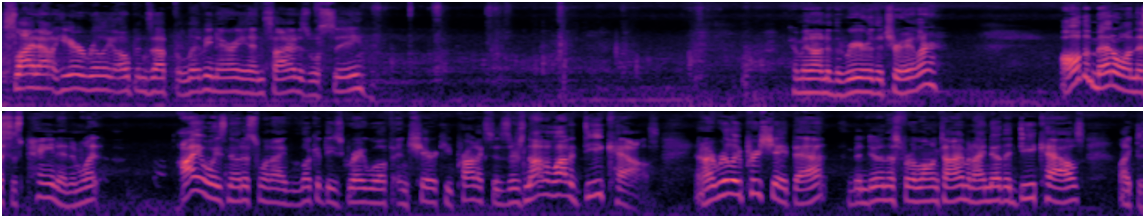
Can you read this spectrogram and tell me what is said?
Slide out here really opens up the living area inside as we'll see. Coming onto the rear of the trailer. All the metal on this is painted and what I always notice when I look at these Grey Wolf and Cherokee products is there's not a lot of decals. And I really appreciate that. I've been doing this for a long time and I know the decals like to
